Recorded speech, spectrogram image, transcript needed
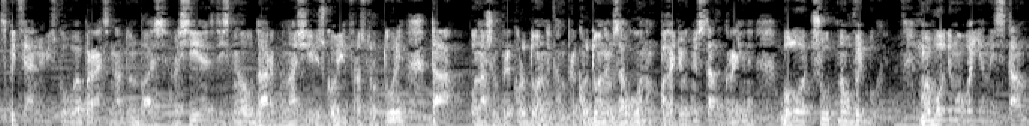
спеціальної військової операції на Донбасі. Росія здійснила удари по нашій військовій інфраструктурі та по нашим прикордонникам, прикордонним загонам. В багатьох містах України було чутно вибухи. Ми вводимо воєнний стан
